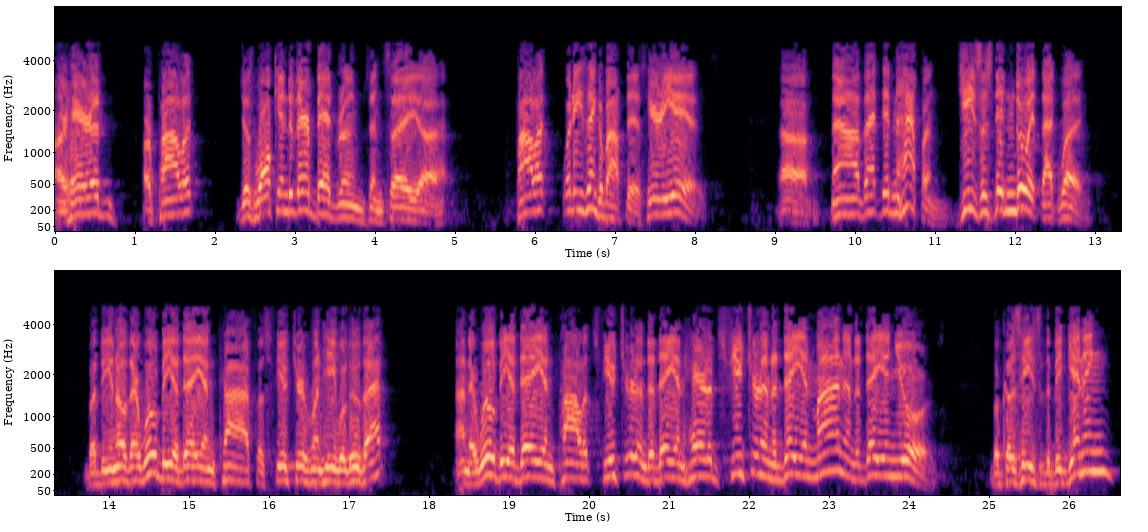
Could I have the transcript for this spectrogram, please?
or Herod or Pilate. Just walk into their bedrooms and say, uh, Pilate, what do you think about this? Here he is. Uh, now that didn't happen. Jesus didn't do it that way. But do you know there will be a day in Caiaphas' future when he will do that? And there will be a day in Pilate's future, and a day in Herod's future, and a day in mine, and a day in yours. Because he's the beginning,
